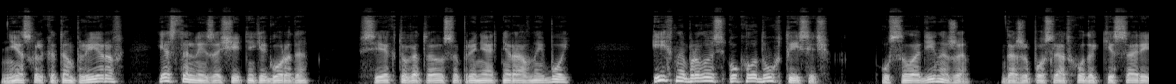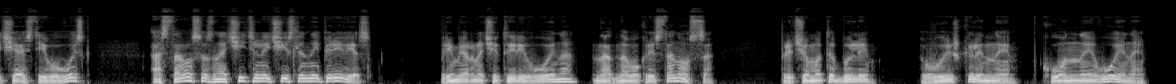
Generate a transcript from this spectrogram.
несколько тамплиеров и остальные защитники города, все, кто готовился принять неравный бой. Их набралось около двух тысяч — у Саладина же, даже после отхода к Кесарии части его войск, оставался значительный численный перевес. примерно четыре воина на одного крестоносца. Причем это были вышкаленные конные воины.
